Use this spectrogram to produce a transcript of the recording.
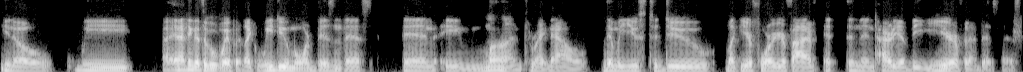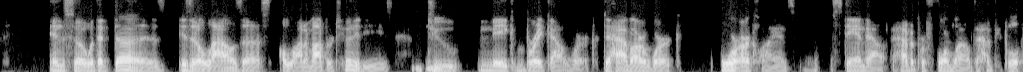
you know we and I think that's a good way to put it, like we do more business in a month right now than we used to do like year four or year five in the entirety of the year for that business. And so what that does is it allows us a lot of opportunities mm-hmm. to make breakout work, to have our work for our clients stand out, have it perform well, to have people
